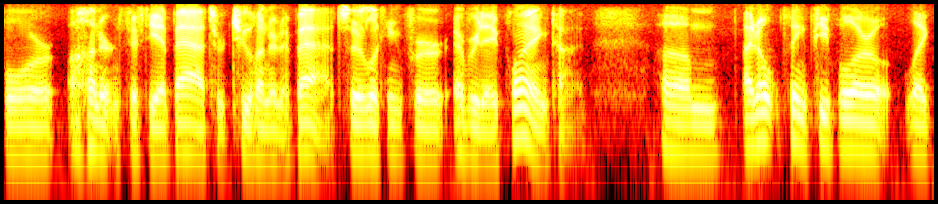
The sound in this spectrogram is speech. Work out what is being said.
for 150 at bats or 200 at bats. They're looking for everyday playing time. Um, I don't think people are like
